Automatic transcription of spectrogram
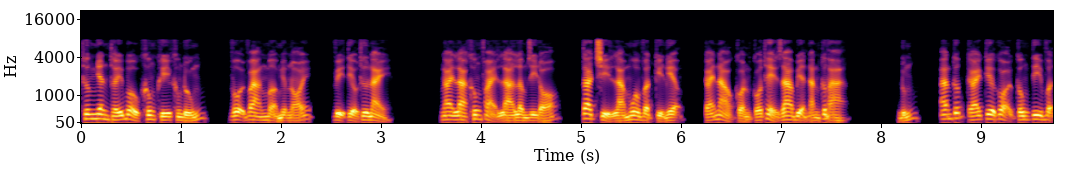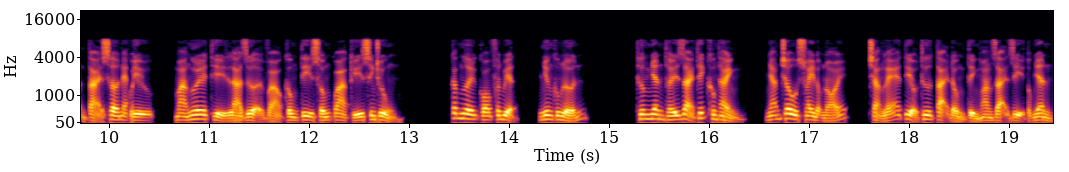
thương nhân thấy bầu không khí không đúng, vội vàng mở miệng nói, vị tiểu thư này, ngài là không phải là lầm gì đó, ta chỉ là mua vật kỷ niệm, cái nào còn có thể ra biển ăn cướp à? đúng, ăn cướp cái kia gọi công ty vận tải sơn mà ngươi thì là dựa vào công ty sống qua ký sinh trùng các ngươi có phân biệt, nhưng không lớn. Thương nhân thấy giải thích không thành, nhãn châu xoay động nói, chẳng lẽ tiểu thư tại đồng tình hoang dại dị tộc nhân?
